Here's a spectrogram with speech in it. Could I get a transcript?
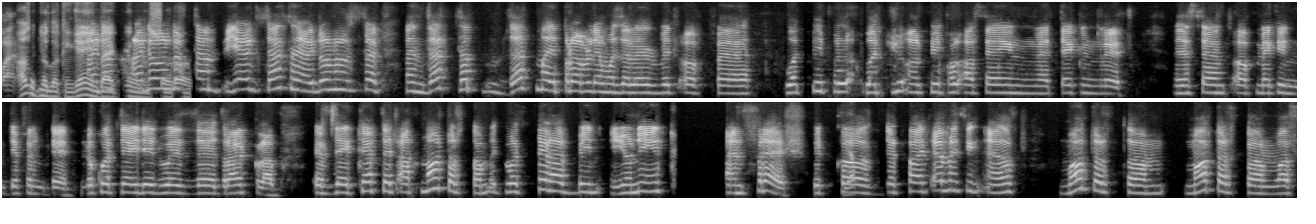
That was a good-looking game I back then. I don't showed up. understand. Yeah, exactly. I don't understand, and that that that my problem with a little bit of uh, what people, what you all people are saying, uh, taking risks in the sense of making different games. Look what they did with uh, Drive Club. If they kept it at Motorstorm, it would still have been unique and fresh because despite everything else, Motorstorm Motorstorm was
